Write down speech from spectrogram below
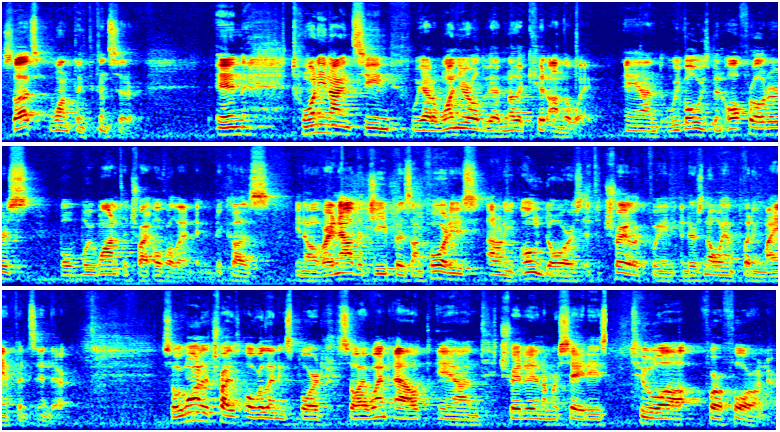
So that's one thing to consider. In 2019, we had a one-year-old, we had another kid on the way. And we've always been off-roaders, but we wanted to try overlanding because, you know, right now the Jeep is on 40s, I don't even own doors, it's a trailer queen, and there's no way I'm putting my infants in there. So we wanted to try this overlanding sport. So I went out and traded in a Mercedes to uh, for a 4Runner.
